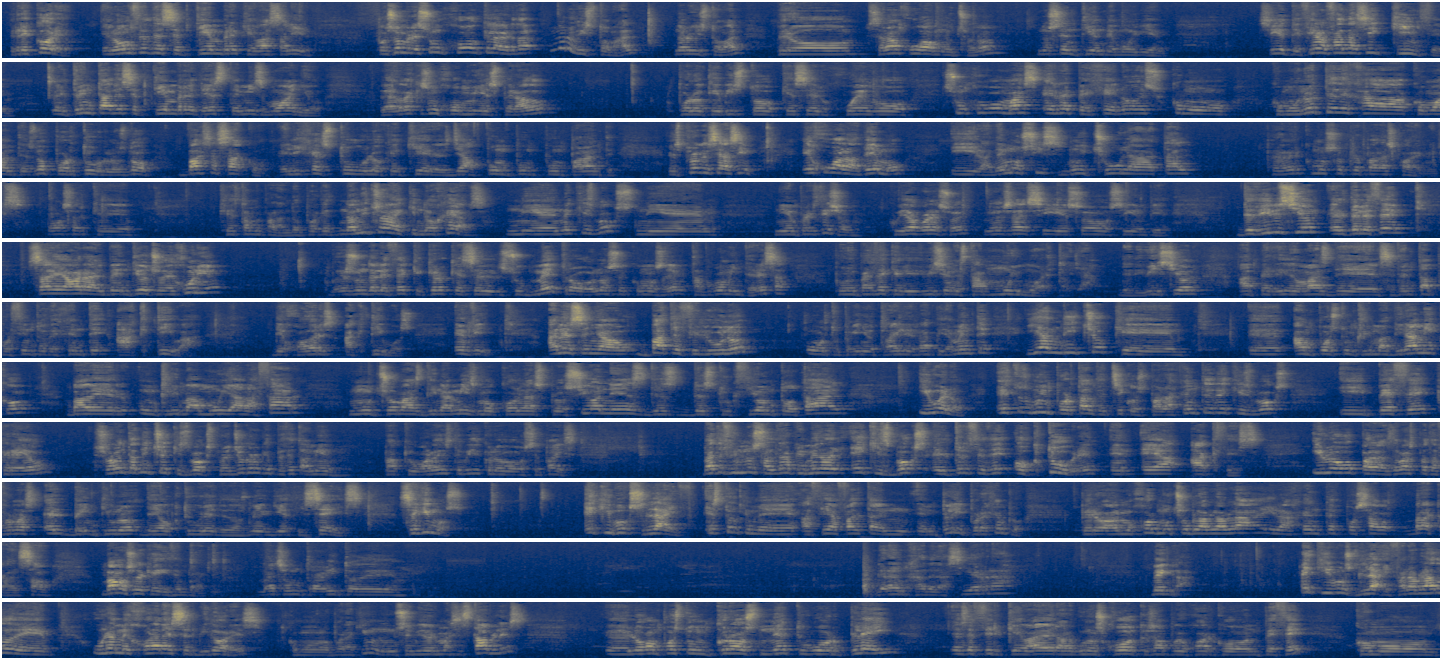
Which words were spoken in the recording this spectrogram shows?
Recore, el 11 de septiembre que va a salir. Pues hombre, es un juego que la verdad no lo he visto mal, no lo he visto mal, pero se lo han jugado mucho, ¿no? No se entiende muy bien. Siguiente, Final Fantasy XV, el 30 de septiembre de este mismo año. La verdad que es un juego muy esperado, por lo que he visto que es el juego... Es un juego más RPG, ¿no? Es como como no te deja como antes, no por turnos, no, vas a saco, eliges tú lo que quieres, ya, pum, pum, pum, para adelante. Espero que sea así. He jugado la demo, y la demo sí es muy chula, tal, pero a ver cómo se prepara Square Enix. Vamos a ver qué, qué están preparando, porque no han dicho nada de Kingdom Hearts, ni en Xbox, ni en, ni en PlayStation. Cuidado con eso, ¿eh? No sé si eso sigue en pie. The Division, el DLC, sale ahora el 28 de junio. Es un DLC que creo que es el Submetro, o no sé cómo se llama, tampoco me interesa pues me parece que The Division está muy muerto ya. The Division ha perdido más del 70% de gente activa, de jugadores activos. En fin, han enseñado Battlefield 1, otro pequeño tráiler rápidamente, y han dicho que eh, han puesto un clima dinámico, va a haber un clima muy al azar, mucho más dinamismo con las explosiones, destrucción total. Y bueno, esto es muy importante, chicos, para la gente de Xbox y PC, creo. Solamente han dicho Xbox, pero yo creo que PC también para que guardéis este vídeo que lo sepáis. Battlefield 1 saldrá primero en Xbox el 13 de octubre en EA Access. Y luego para las demás plataformas el 21 de octubre de 2016. Seguimos. Xbox Live. Esto que me hacía falta en, Play, por ejemplo. Pero a lo mejor mucho bla bla bla y la gente pues habrá cansado. Vamos a ver qué dicen por aquí. Me ha hecho un traguito de... Granja de la Sierra. Venga, Xbox Live han hablado de una mejora de servidores, como por aquí, un servidor más estables. Eh, luego han puesto un Cross Network Play, es decir, que va a haber algunos juegos que se van a poder jugar con PC, como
